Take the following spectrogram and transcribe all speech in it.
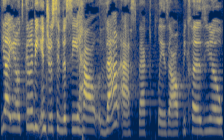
Yeah, you know, it's going to be interesting to see how that aspect plays out because, you know,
